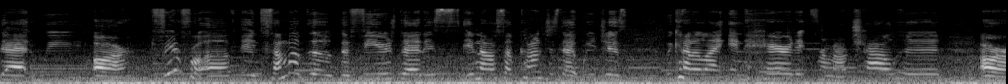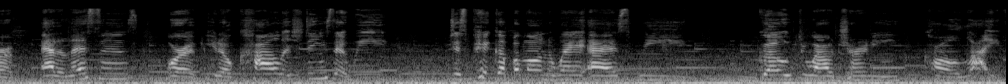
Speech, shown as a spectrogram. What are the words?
that we are fearful of and some of the the fears that is in our subconscious that we just we kind of like inherited from our childhood or adolescence or you know college things that we just pick up along the way as we go through our journey called life.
